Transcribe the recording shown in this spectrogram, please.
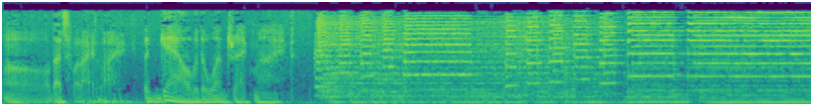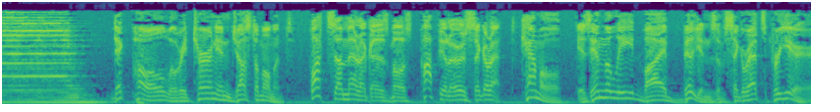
Oh, that's what I like. The gal with a one-track mind. Dick Powell will return in just a moment. What's America's most popular cigarette? Camel is in the lead by billions of cigarettes per year.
